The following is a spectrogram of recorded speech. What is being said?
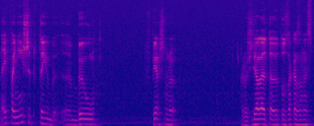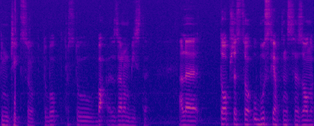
najfajniejszy tutaj y, był w pierwszym ro- rozdziale to, to zakazane spinjitsu. To było po prostu zarąbiste. Ale to, przez co ubóstwiam ten sezon,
